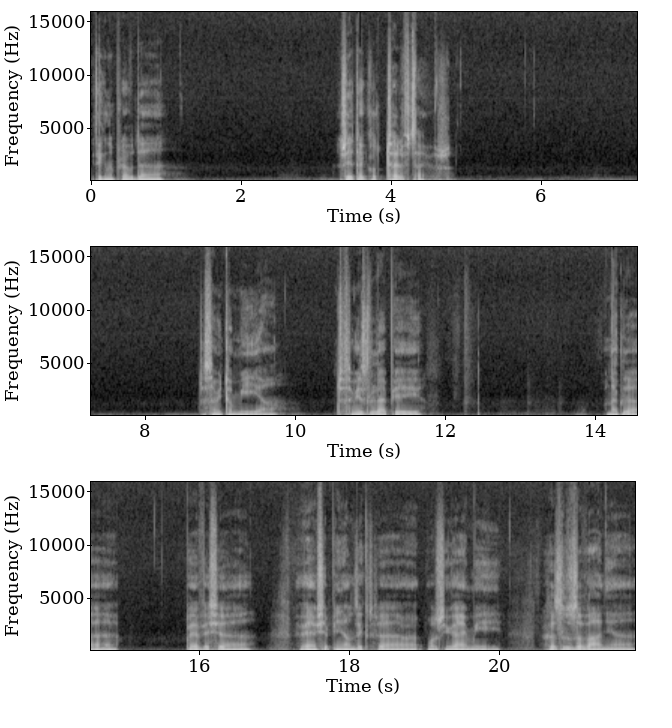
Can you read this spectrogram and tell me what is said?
I tak naprawdę żyję tak od czerwca już. Czasami to mija, czasami jest lepiej. Nagle pojawia się, pojawiają się pieniądze, które umożliwiają mi trochę zluzowanie,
